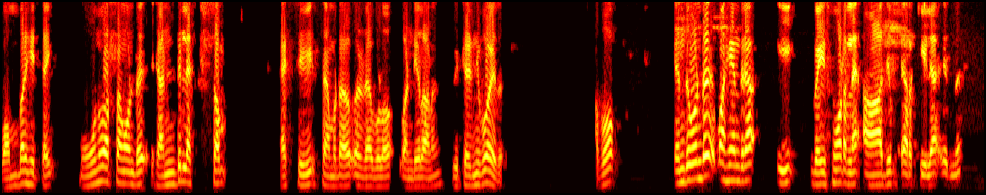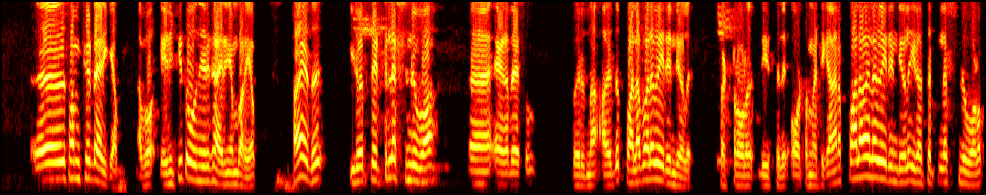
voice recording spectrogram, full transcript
വമ്പൻ ഹിറ്റായി. മൂന്ന് വർഷം കൊണ്ട് രണ്ട് ലക്ഷം എക്സ് വി സെവൻ ഡബിളോ വണ്ടികളാണ് വിറ്റഴിഞ്ഞു പോയത്. അപ്പോ എന്തുകൊണ്ട് മഹേന്ദ്ര ഈ ബേസ് മോഡലിനെ ആദ്യം ഇറക്കിയില്ല എന്ന് സംശയമായിട്ടായിരിക്കാം അപ്പോൾ എനിക്ക് തോന്നിയ ഒരു കാര്യം ഞാൻ പറയാം. അതായത് ഇരുപത്തെട്ട് ലക്ഷം രൂപ ഏകദേശം വരുന്ന അതായത് പല പല വേരിയന്റുകൾ പെട്രോൾ ഡീസൽ ഓട്ടോമാറ്റിക് അങ്ങനെ പല പല വേരിയന്റുകൾ ഇരുപത്തെട്ട് ലക്ഷം രൂപയോളം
